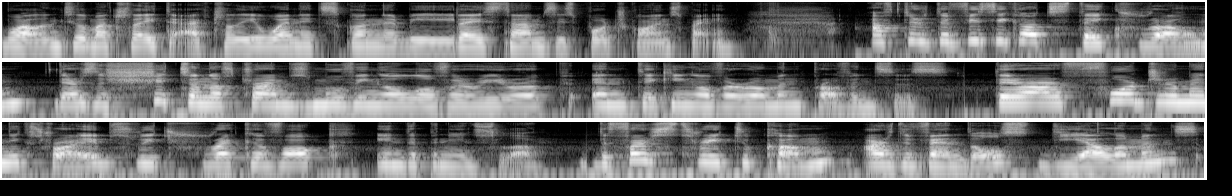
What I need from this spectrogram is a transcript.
well, until much later actually, when it's gonna be today's terms is Portugal and Spain. After the Visigoths take Rome, there's a shit ton of tribes moving all over Europe and taking over Roman provinces. There are four Germanic tribes which wreak havoc in the peninsula. The first three to come are the Vandals, the Alamans,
